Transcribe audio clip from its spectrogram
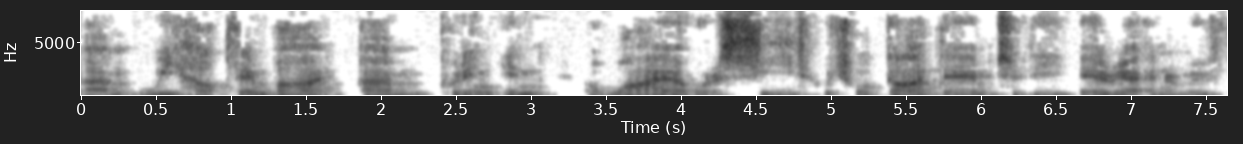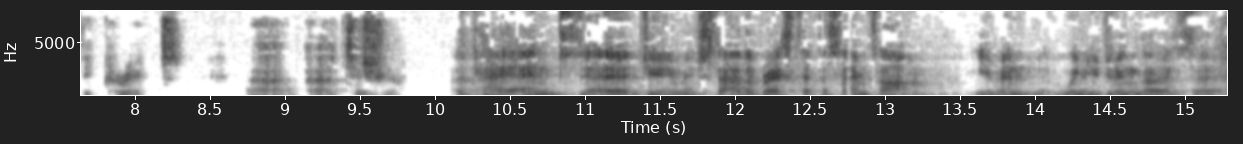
um, we help them by um, putting in a wire or a seed which will guide them to the area and remove the correct uh, uh, tissue. Okay, and uh, do you image the other breast at the same time, even when you're doing those? Uh...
